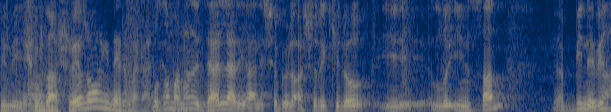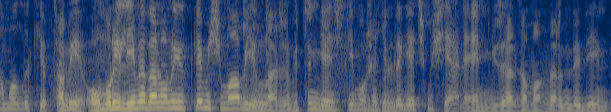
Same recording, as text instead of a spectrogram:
Değil mi ya? şuradan şuraya zor giderim herhalde. O zaman Ama- hani derler yani işte böyle aşırı kilolu insan ya bir nevi hamallık yapıyor. Tabii omuriliğime ben onu yüklemişim abi yıllarca. Bütün gençliğim o şekilde geçmiş yani. En güzel zamanların dediğin,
